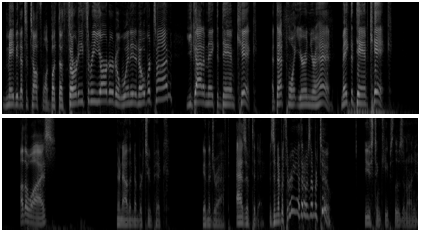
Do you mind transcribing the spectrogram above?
Maybe that's a tough one, but the 33 yarder to win it in overtime, you got to make the damn kick. At that point, you're in your head. Make the damn kick. Otherwise, they're now the number two pick in the draft as of today. Is it number three? I thought it was number two. Houston keeps losing on you.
